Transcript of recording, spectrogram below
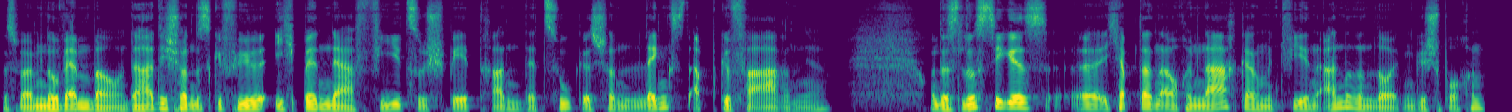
Das war im November. Und da hatte ich schon das Gefühl, ich bin ja viel zu spät dran. Der Zug ist schon längst abgefahren. Ja. Und das Lustige ist, äh, ich habe dann auch im Nachgang mit vielen anderen Leuten gesprochen,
